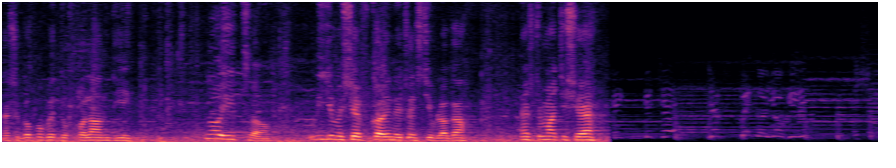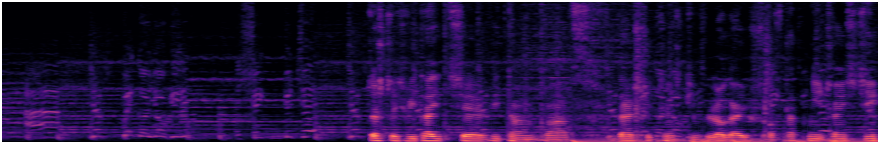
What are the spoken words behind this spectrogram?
naszego pobytu w Holandii. No i co? Widzimy się w kolejnej części vloga. Jeszcze macie się. Cześć, cześć, witajcie, witam was w dalszej części vloga, już ostatniej części.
